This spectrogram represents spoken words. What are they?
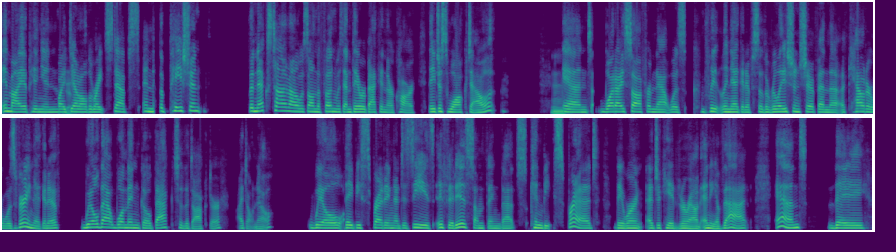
In my opinion, I did all the right steps. And the patient, the next time I was on the phone with them, they were back in their car. They just walked out. Mm. And what I saw from that was completely negative. So the relationship and the encounter was very negative. Will that woman go back to the doctor? I don't know will they be spreading a disease if it is something that can be spread? They weren't educated around any of that. And they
